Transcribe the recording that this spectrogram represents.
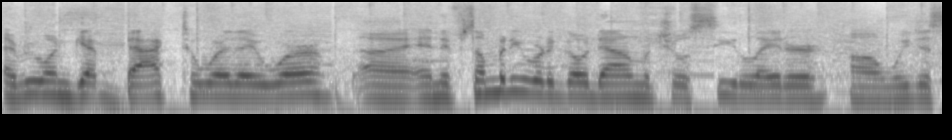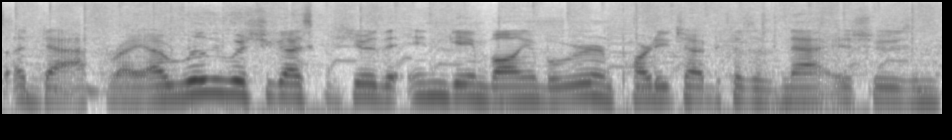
Everyone get back to where they were. Uh, and if somebody were to go down, which you'll see later, um, we just adapt, right? I really wish you guys could hear the in-game volume, but we were in party chat because of NAT issues and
